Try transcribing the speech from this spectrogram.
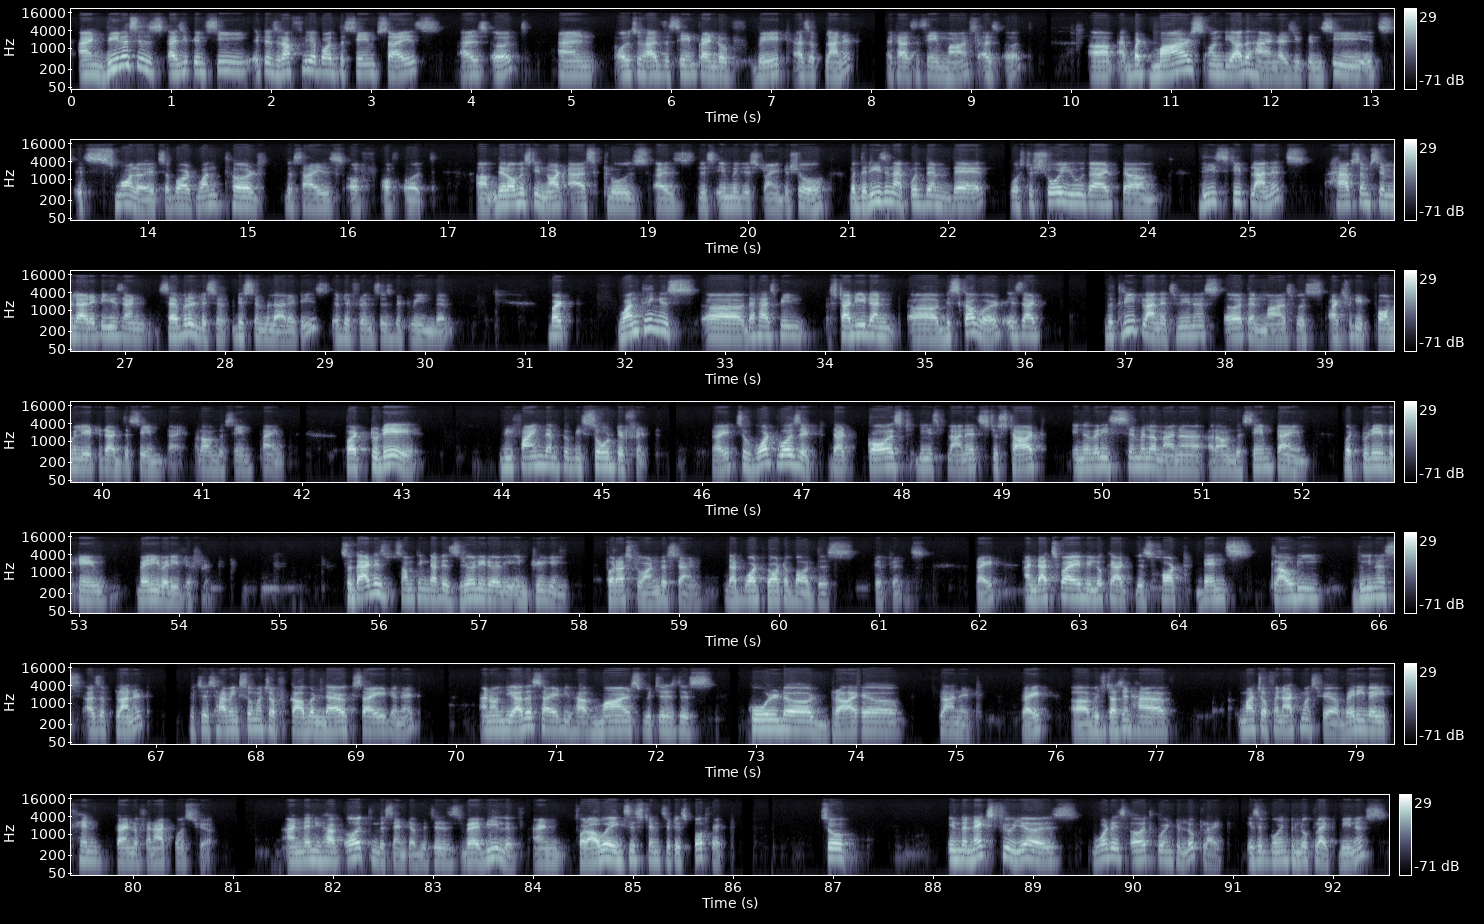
and venus is as you can see it is roughly about the same size as earth and also has the same kind of weight as a planet it has the same mass as earth um, but Mars, on the other hand, as you can see, it's it's smaller. It's about one third the size of, of Earth. Um, they're obviously not as close as this image is trying to show. But the reason I put them there was to show you that um, these three planets have some similarities and several dis- dissimilarities, the differences between them. But one thing is uh, that has been studied and uh, discovered is that the three planets, Venus, Earth, and Mars, was actually formulated at the same time, around the same time. But today, we find them to be so different, right? So, what was it that caused these planets to start in a very similar manner around the same time, but today became very, very different? So, that is something that is really, really intriguing for us to understand that what brought about this difference, right? And that's why we look at this hot, dense, cloudy Venus as a planet, which is having so much of carbon dioxide in it. And on the other side, you have Mars, which is this colder, drier planet, right? Uh, which doesn't have much of an atmosphere, very, very thin kind of an atmosphere. And then you have Earth in the center, which is where we live. And for our existence, it is perfect. So, in the next few years, what is Earth going to look like? Is it going to look like Venus?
